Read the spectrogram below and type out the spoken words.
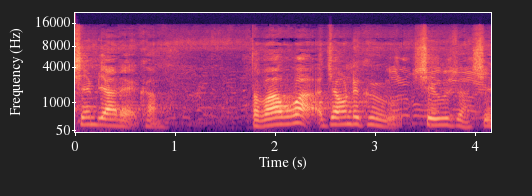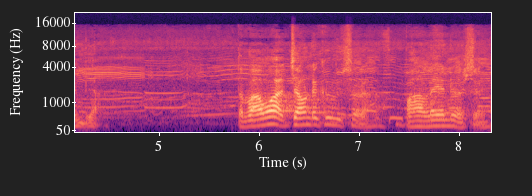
ရှင်းပြတဲ့အခါမှာတဘာဝအကြောင်းတစ်ခုကိုရှင်းဥစွာရှင်းပြတဘာဝအကြောင်းတစ်ခုဆိုတာဘာလဲလို့ဆိုရင်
